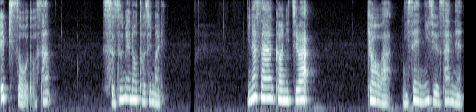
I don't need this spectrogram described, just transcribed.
エピソード3すずめの戸締まり。皆さんこんにちは。今日は2023年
